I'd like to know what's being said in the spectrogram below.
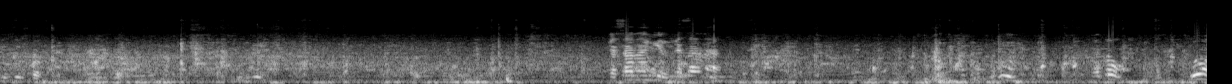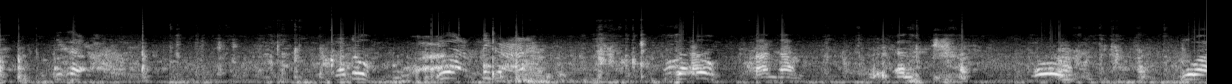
Di situ. Ke sana Gil, ke sana. Hmm. Satu, dua, tiga. Satu, dua, tiga. Satu, tandang. Dan dua, dua.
